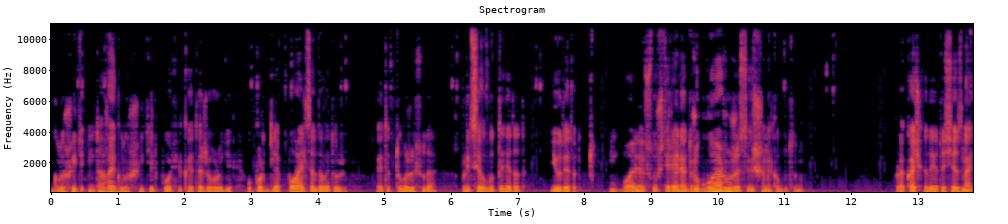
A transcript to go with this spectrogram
Глушитель, ну, давай глушитель, пофиг, это же вроде упор для пальцев, давай тоже. Это тоже сюда. Прицел вот этот и вот этот. Блин, слушайте, реально другое оружие совершенно как будто. Прокачка дает о себе знать.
